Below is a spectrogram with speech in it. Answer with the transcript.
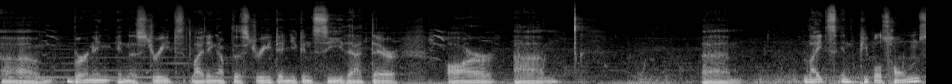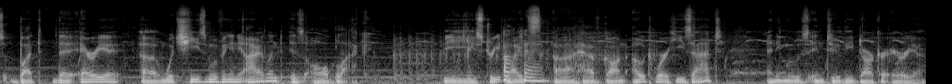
um, burning in the street, lighting up the street, and you can see that there are um, um, lights in people's homes. But the area uh, which he's moving in the island is all black. The street lights Okay. uh, have gone out where he's at, and he moves into the darker area.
